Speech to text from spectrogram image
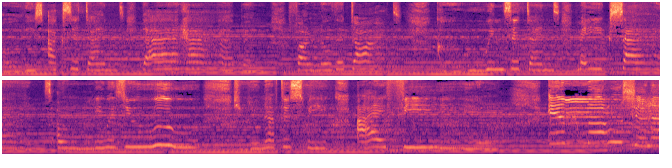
All these accidents that happen follow the dot. Coincidence makes sense only with you. you don't have to speak. I feel emotional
